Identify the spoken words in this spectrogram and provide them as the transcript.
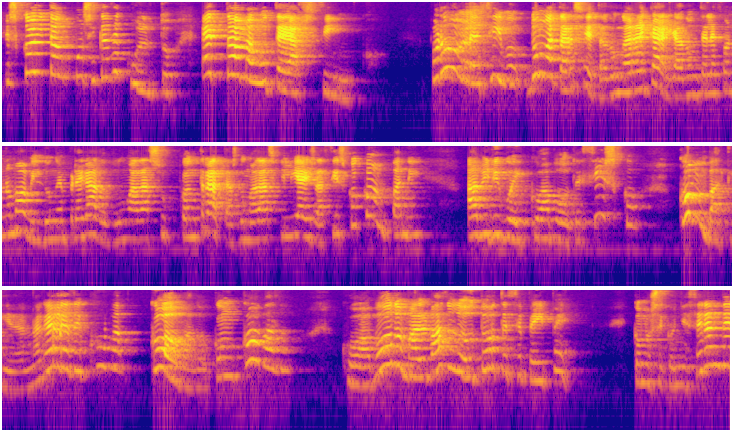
escoitan música de culto e toman o té ás cinco. Por un recibo dunha tarxeta dunha recarga dun teléfono móvil dun empregado dunha das subcontratas dunha das filiais da Cisco Company, averiguei coa voz de Cisco combatida na guerra de Cuba cóbado con cóbado coa voz do malvado doutor TCPIP, como se coñeceran de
